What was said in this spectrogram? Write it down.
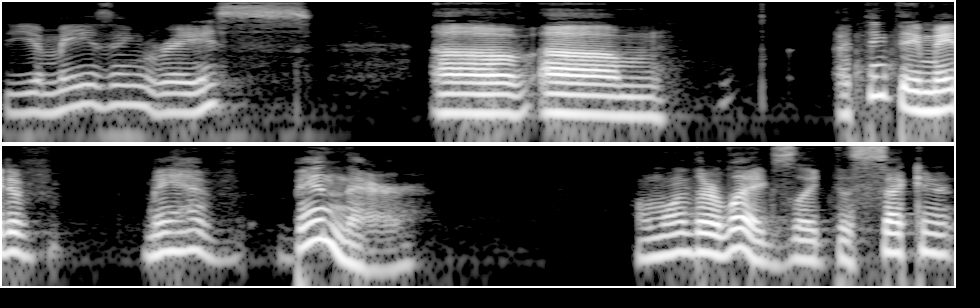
the Amazing Race of um, I think they may have may have been there on one of their legs, like the second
